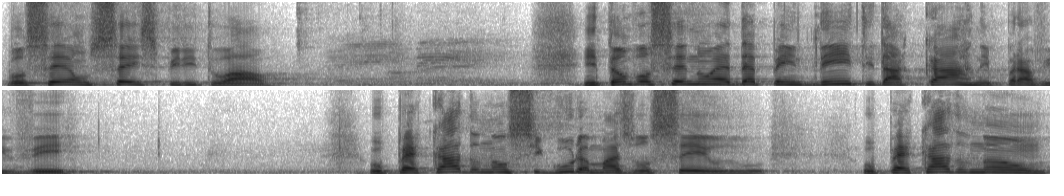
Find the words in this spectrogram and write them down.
Você é um ser espiritual. Então você não é dependente da carne para viver. O pecado não segura mais você, o, o pecado não,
